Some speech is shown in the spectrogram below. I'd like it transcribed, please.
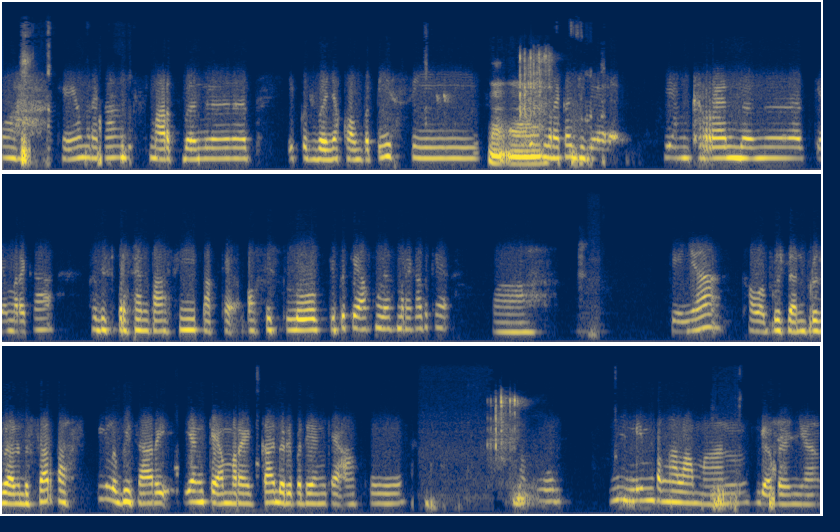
wah kayaknya mereka smart banget, ikut banyak kompetisi, mm-mm. terus mereka juga yang keren banget, kayak mereka habis presentasi pakai office look gitu kayak aku ngeliat mereka tuh kayak wah kayaknya kalau perusahaan-perusahaan besar pasti lebih cari yang kayak mereka daripada yang kayak aku. Aku minim pengalaman, nggak banyak.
